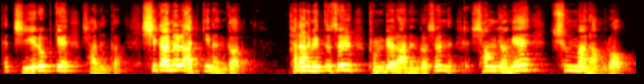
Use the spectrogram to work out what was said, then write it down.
그러니까 지혜롭게 사는 것, 시간을 아끼는 것, 하나님의 뜻을 분별하는 것은 성령의 충만함으로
